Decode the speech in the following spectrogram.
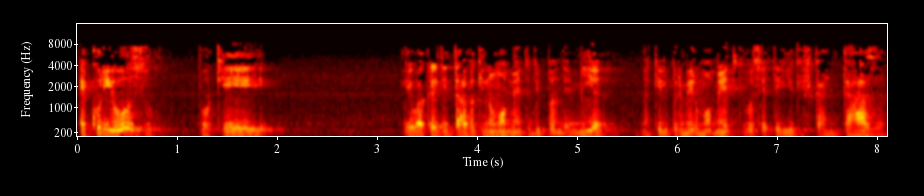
É curioso porque eu acreditava que no momento de pandemia naquele primeiro momento que você teria que ficar em casa,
